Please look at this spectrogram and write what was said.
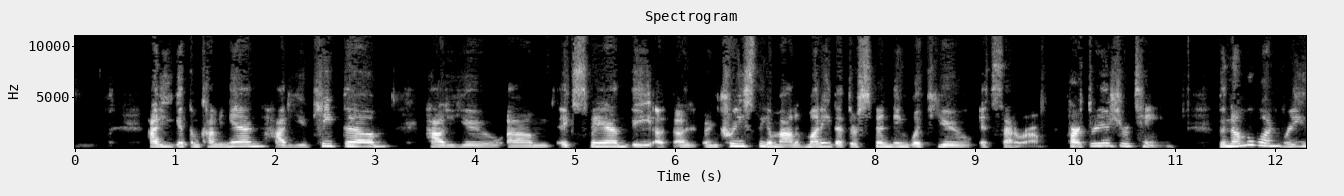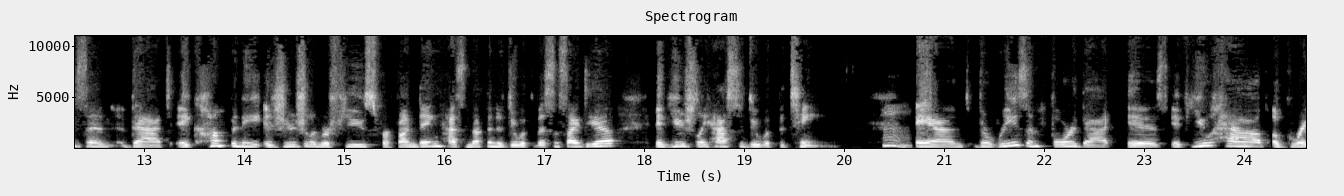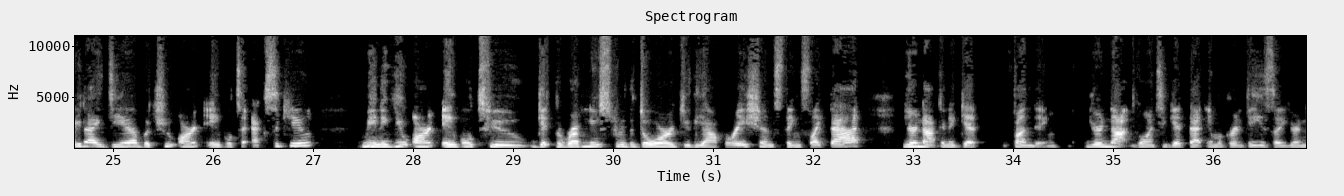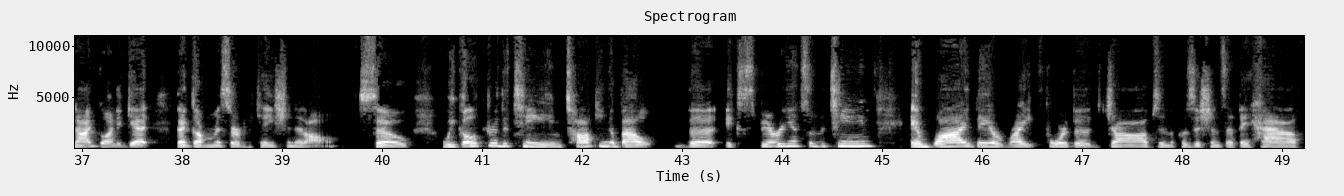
How do you get them coming in? How do you keep them? How do you um, expand the uh, uh, increase the amount of money that they're spending with you, etc. Part three is your team. The number one reason that a company is usually refused for funding has nothing to do with the business idea. It usually has to do with the team Hmm. And the reason for that is if you have a great idea, but you aren't able to execute, meaning you aren't able to get the revenues through the door, do the operations, things like that, you're not going to get funding. You're not going to get that immigrant visa. You're not going to get that government certification at all. So we go through the team talking about the experience of the team and why they are right for the jobs and the positions that they have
